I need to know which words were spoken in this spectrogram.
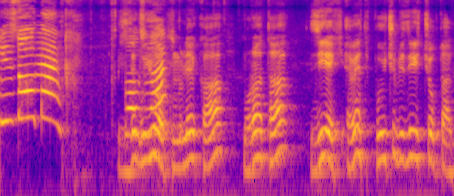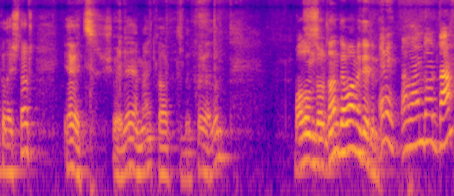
bizde olmayan Bizde bu Futbolcular. yok. Muleka, Morata, Ziyech. Evet bu üçü bizde hiç yoktu arkadaşlar. Evet şöyle hemen kartı da koyalım. Ballon d'Or'dan devam edelim. Evet Ballon d'Or'dan.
